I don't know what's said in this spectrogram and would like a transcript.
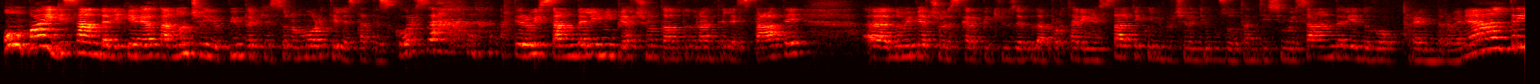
un paio di sandali che in realtà non ce li ho più perché sono morti l'estate scorsa però i sandali mi piacciono tanto durante l'estate uh, non mi piacciono le scarpe chiuse da portare in estate quindi principalmente uso tantissimo i sandali e dovrò prendervene altri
